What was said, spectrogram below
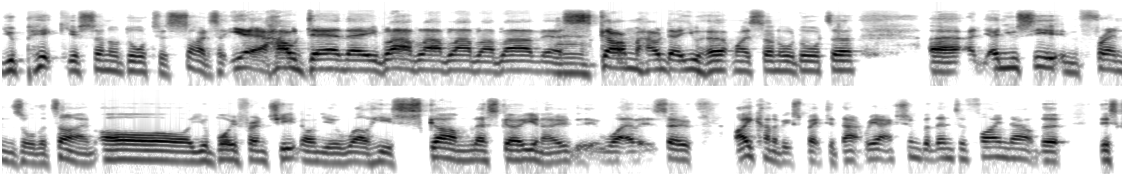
you pick your son or daughter's side. It's like, yeah, how dare they? Blah blah blah blah blah. They're Mm. scum. How dare you hurt my son or daughter? Uh, and, and you see it in friends all the time. Oh, your boyfriend cheated on you. Well, he's scum. Let's go. You know, whatever. So I kind of expected that reaction, but then to find out that this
